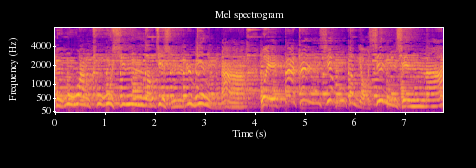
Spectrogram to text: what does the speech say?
不忘初心，牢记使命啊！伟大振兴更有信心呐、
